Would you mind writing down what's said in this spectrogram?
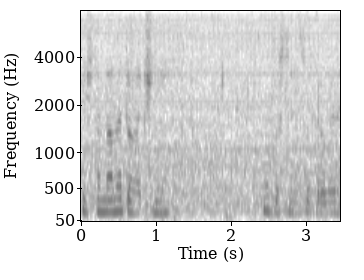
Když tam dáme to noční, no prostě něco provede.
